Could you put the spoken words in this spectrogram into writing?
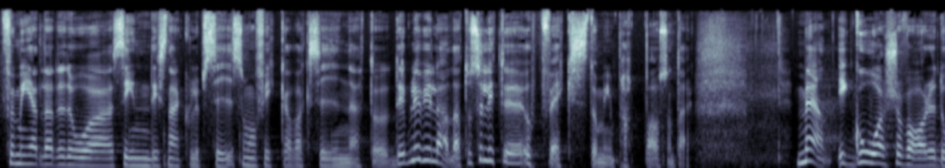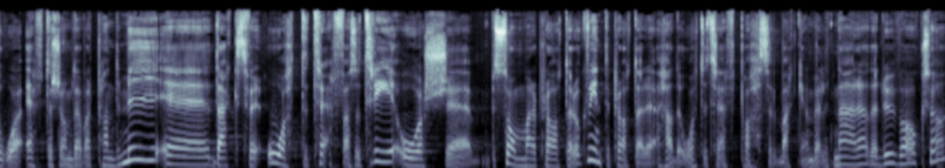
förmedlade då Cindys narkolepsi som hon fick av vaccinet och det blev ju laddat. Och så lite uppväxt och min pappa och sånt där. Men igår så var det då, eftersom det har varit pandemi, eh, dags för återträff. Alltså tre års eh, sommarpratare och vinterpratare hade återträff på Hasselbacken, väldigt nära där du var också.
